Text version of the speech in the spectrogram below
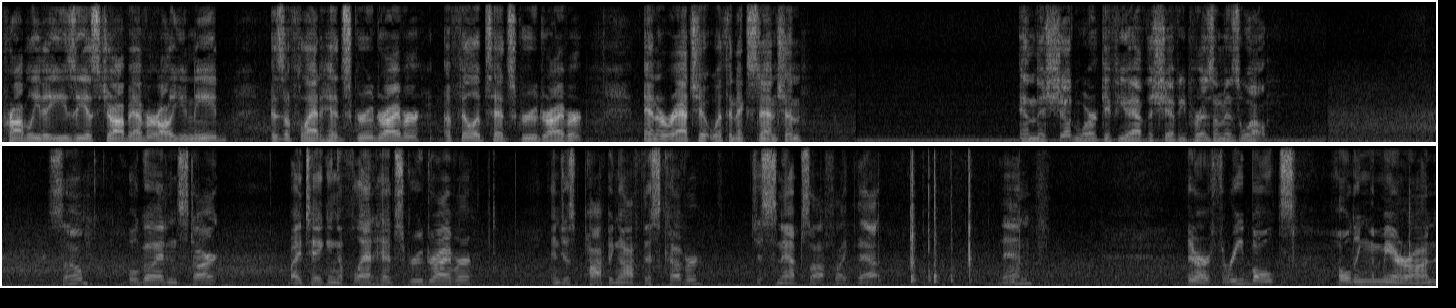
probably the easiest job ever. All you need is a flathead screwdriver, a Phillips head screwdriver, and a ratchet with an extension. And this should work if you have the Chevy Prism as well. So, we'll go ahead and start by taking a flathead screwdriver and just popping off this cover. Just snaps off like that. Then, there are three bolts holding the mirror on.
